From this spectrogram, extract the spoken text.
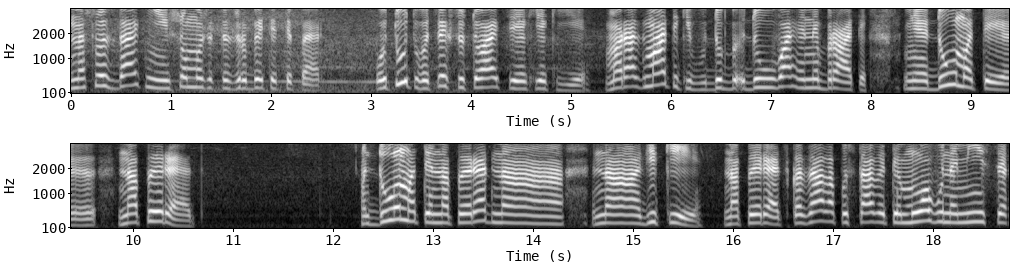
на що здатні і що можете зробити тепер. Отут, в оцих ситуаціях, як є. Маразматиків до, до уваги не брати, е, думати наперед. Думати наперед на, на віки. Наперед. Сказала поставити мову на місце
